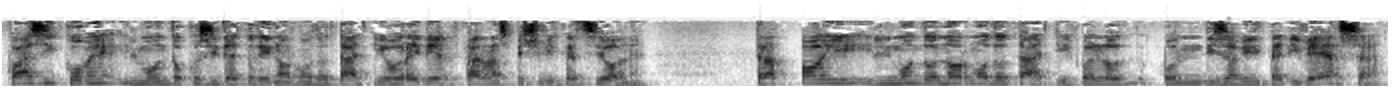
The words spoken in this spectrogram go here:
quasi come il mondo cosiddetto dei normodotati. Io vorrei fare una specificazione. Tra poi il mondo normodotati e quello con disabilità diversa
